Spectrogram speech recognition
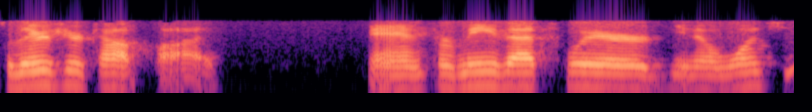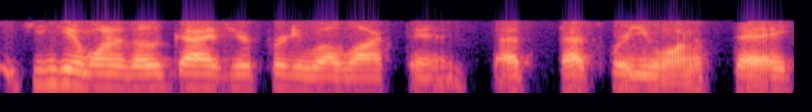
So there's your top five. And for me, that's where you know once if you can get one of those guys, you're pretty well locked in. That's that's where you want to stay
